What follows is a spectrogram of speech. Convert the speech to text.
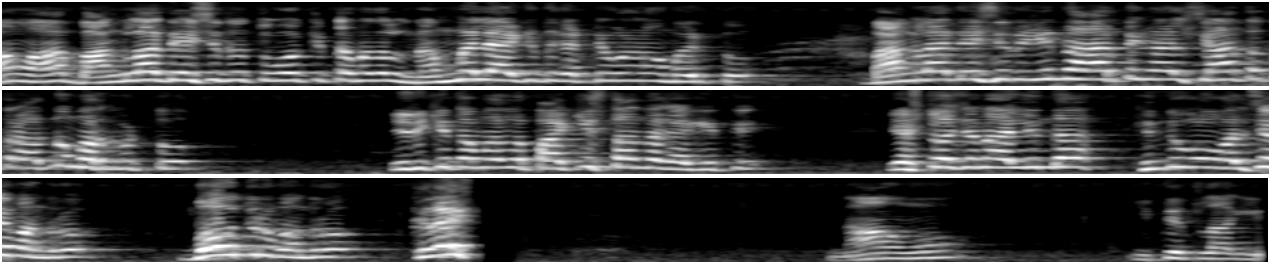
ನಾವು ಬಾಂಗ್ಲಾದೇಶದ ತಗೋಕ್ಕಿಂತ ಮೊದಲು ನಮ್ಮಲ್ಲಿ ಆಗಿದ್ದ ಘಟನೆಗಳು ನಾವು ಮರಿತು. ಬಾಂಗ್ಲಾದೇಶದ ಇನ್ನು ಆರು ತಿಂಗಳಲ್ಲಿ ಶಾಂತ ಹತ್ರ ಅದನ್ನು ಮರೆದು ಬಿಡ್ತು ಇದಕ್ಕಿಂತ ಮೊದಲು ಪಾಕಿಸ್ತಾನದಾಗ ಆಗೈತಿ. ಎಷ್ಟೋ ಜನ ಅಲ್ಲಿಂದ ಹಿಂದೂಗಳು ವಲಸೆ ಬಂದರು, ಬೌದ್ಧರು ಬಂದರು, ಕ್ರೈಸ್ತ ನಾವು ಇತ್ತಿತ್ತಲಾಗಿ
